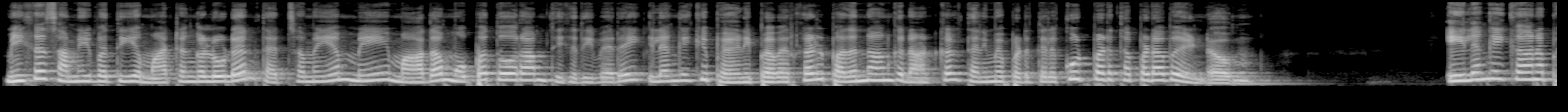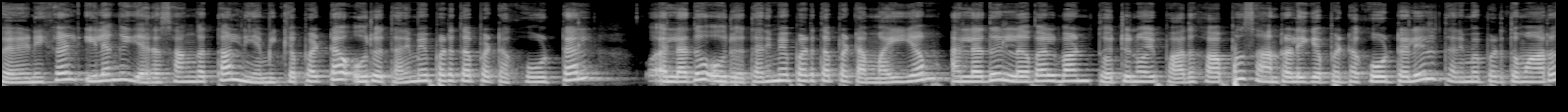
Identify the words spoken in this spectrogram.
மிக சமீபத்திய மாற்றங்களுடன் தற்சமயம் மே மாதம் முப்பத்தோராம் திகதி வரை இலங்கைக்கு பயணிப்பவர்கள் பதினான்கு நாட்கள் தனிமைப்படுத்தலுக்கு உட்படுத்தப்பட வேண்டும். இலங்கைக்கான பயணிகள் இலங்கை அரசாங்கத்தால் நியமிக்கப்பட்ட ஒரு தனிமைப்படுத்தப்பட்ட ஹோட்டல் அல்லது ஒரு தனிமைப்படுத்தப்பட்ட மையம் அல்லது லெவல் ஒன் தொற்றுநோய் பாதுகாப்பு சான்றளிக்கப்பட்ட ஹோட்டலில் தனிமைப்படுத்துமாறு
